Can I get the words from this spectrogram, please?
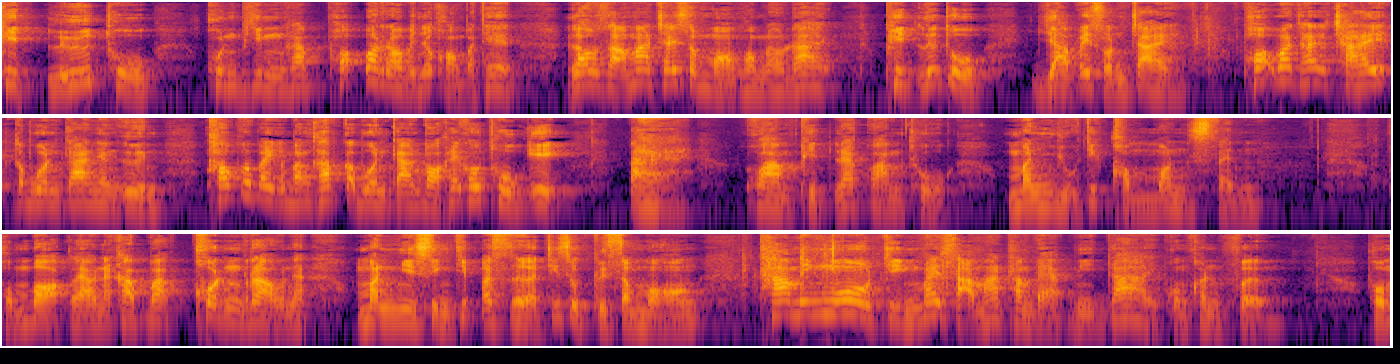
ผิดหรือถูกคุณพิมพ์ครับ เพราะว่าเราเป็นเจ้าของประเทศ เราสามารถใช้สมองของเราได้ ผิดหรือถูกอย่าไปสนใจ เพราะว่าถ้าใช้กระบวนการอย่างอื่นเขาก็ไปบังคับกระบวนการบอกให้เขาถูกอีก แต่ความผิดและความถูกมันอยู่ที่ common sense ผมบอกแล้วนะครับว่าคนเราเนี่ยมันมีสิ่งที่ประเสริฐที่สุดคือสมอง ถ้าไม่โง่จริงไม่สามารถทำแบบนี้ได้ ผมคอนเฟิร์มผม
